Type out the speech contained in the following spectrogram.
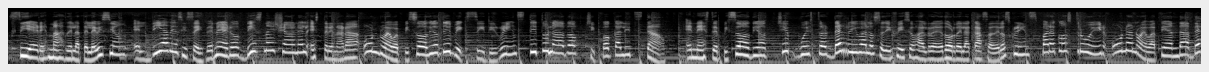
Si eres más de la televisión, el día 16 de enero Disney Channel estrenará un nuevo episodio de Big City Rings titulado Chipocalypse Now en este episodio, Chip Wister derriba los edificios alrededor de la casa de los Greens para construir una nueva tienda de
